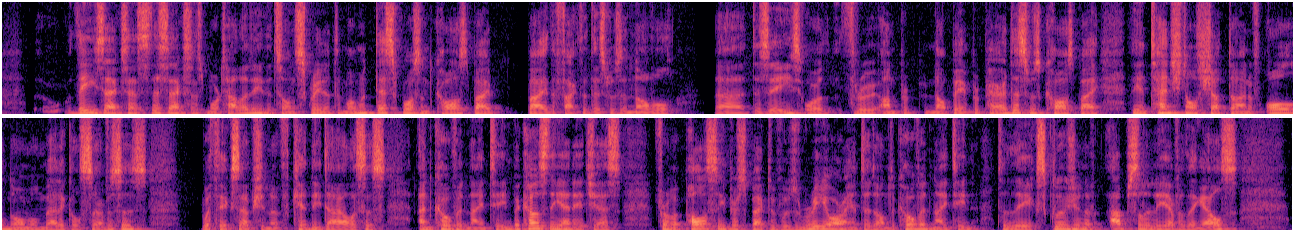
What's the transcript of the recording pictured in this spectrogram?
these excess, this excess mortality that's on screen at the moment, this wasn't caused by, by the fact that this was a novel uh, disease or through not being prepared. This was caused by the intentional shutdown of all normal medical services with the exception of kidney dialysis and COVID 19, because the NHS, from a policy perspective, was reoriented onto COVID 19 to the exclusion of absolutely everything else.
